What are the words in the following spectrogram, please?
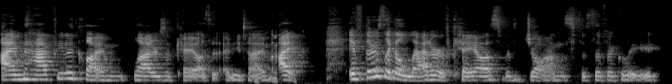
I'm happy to climb ladders of chaos at any time. I if there's like a ladder of chaos with Jon specifically,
